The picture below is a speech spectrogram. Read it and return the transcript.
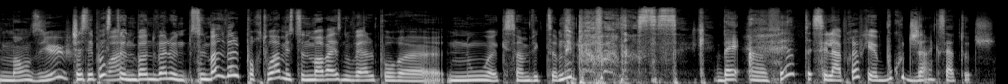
Mon Dieu. Je sais pas si c'est une bonne nouvelle c'est une bonne nouvelle pour toi, mais c'est une mauvaise nouvelle pour euh, nous euh, qui sommes victimes des pervers narcissiques. Ben, en fait, C'est la preuve qu'il y a beaucoup de gens que ça touche.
